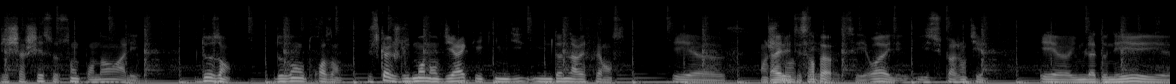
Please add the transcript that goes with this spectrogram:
j'ai cherché ce son pendant, allez, deux ans, deux ans ou trois ans, jusqu'à que je lui demande en direct et qu'il me, dit, il me donne la référence. Et euh, franchement, Ah, il était sympa. c'est- ouais, il est, il est super gentil. hein. Et euh, il me l'a donné. Et euh,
